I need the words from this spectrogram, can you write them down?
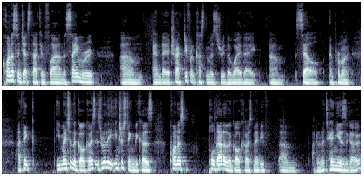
Qantas and Jetstar can fly on the same route um, and they attract different customers through the way they um, sell and promote. I think you mentioned the Gold Coast. It's really interesting because Qantas pulled out of the Gold Coast maybe, um, I don't know, 10 years ago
